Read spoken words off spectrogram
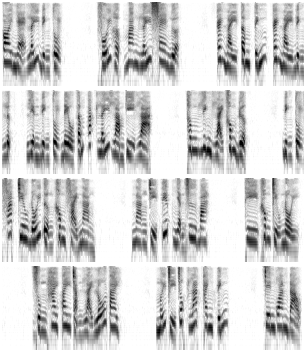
Coi nhẹ lấy định tuổi. Phối hợp mang lấy xe ngựa. Cái này tâm tính, cái này định lực, liền định tuổi đều tấm tắc lấy làm kỳ lạ. Thông linh lại không được. Định tuổi phát chiêu đối tượng không phải nàng. Nàng chỉ tiếp nhận dư ba. Thì không chịu nổi. Dùng hai tay chặn lại lỗ tai. Mới chỉ chốc lát thanh tính. Trên quan đảo.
